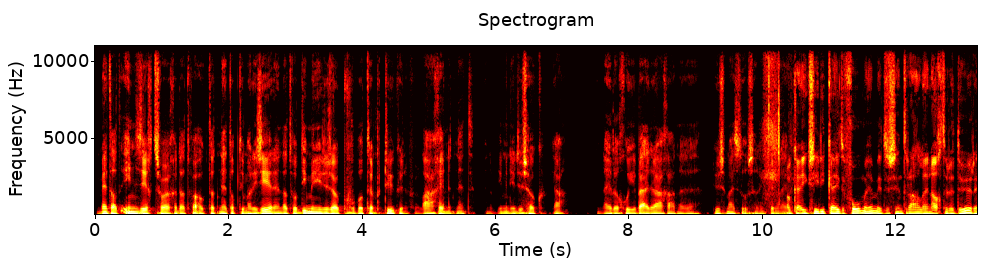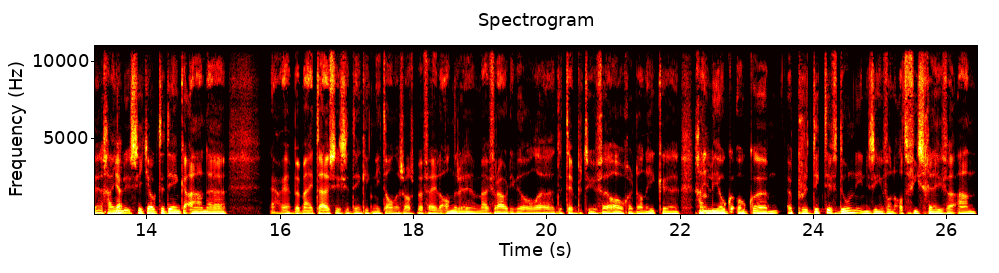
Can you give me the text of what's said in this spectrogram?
met dat inzicht zorgen dat we ook dat net optimaliseren. En dat we op die manier dus ook bijvoorbeeld temperatuur kunnen verlagen in het net. En op die manier dus ook ja, een hele goede bijdrage aan de duurzaamheidsdoelstelling kunnen leveren. Oké, okay, ik zie die keten voor me met de centrale en achter de deur. Hè. Gaan ja. jullie, zit je ook te denken aan... Uh, nou, hè, bij mij thuis is het denk ik niet anders als bij vele anderen. Mijn vrouw die wil uh, de temperatuur veel hoger dan ik. Uh, gaan jullie ook, ook um, predictive doen in de zin van advies geven aan,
